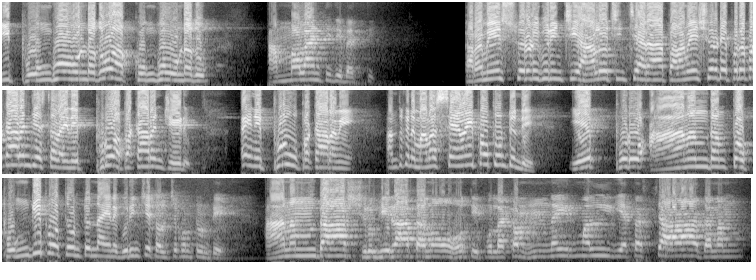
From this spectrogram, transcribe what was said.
ఈ పొంగు ఉండదు ఆ కొంగు ఉండదు. అమ్మలాంటిది భక్తి. పరమేశ్వరుడి గురించి ఆలోచించారా? పరమేశ్వరుడు ఎప్పుడు ఉపకారం చేస్తాడు? ఆయన ఎప్పుడూ అపకారం చేయడు. ఆయన ఎప్పుడూ ఉపకారమే. అందుకని మనస్సు ఏమైపోతుంటుంది? ఎప్పుడు ఆనందంతో పొంగిపోతుంటుంది ఆయన గురించి తలుచుకుంటుంటే. ఆనందాశ్రుభిరాతనోతి పులకం నైర్మల్యతశ్చాదనం.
